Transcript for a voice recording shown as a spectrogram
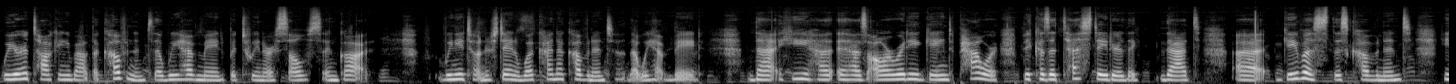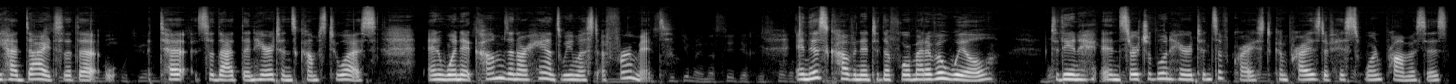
We are talking about the covenant that we have made between ourselves and God. We need to understand what kind of covenant that we have made. That He ha- has already gained power because a testator that, that uh, gave us this covenant, he had died so that the so that the inheritance comes to us. And when it comes in our hands, we must affirm it. In this covenant, in the format of a will, to the in- unsearchable inheritance of Christ, comprised of his sworn promises,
